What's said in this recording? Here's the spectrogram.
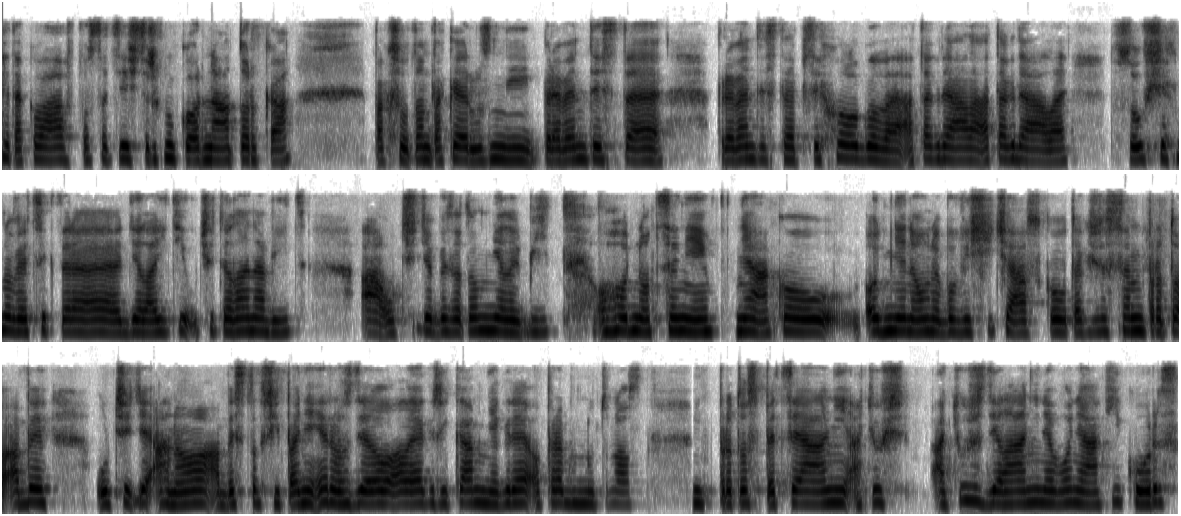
Je taková v podstatě, když řeknu, koordinátorka pak jsou tam také různí preventisté, preventisté, psychologové a tak dále a tak dále. To jsou všechno věci, které dělají ti učitelé navíc a určitě by za to měli být ohodnoceni nějakou odměnou nebo vyšší částkou, takže jsem proto, aby určitě ano, aby to případně i rozdělilo, ale jak říkám, někde je opravdu nutnost mít proto speciální, ať už, ať už vzdělání nebo nějaký kurz.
